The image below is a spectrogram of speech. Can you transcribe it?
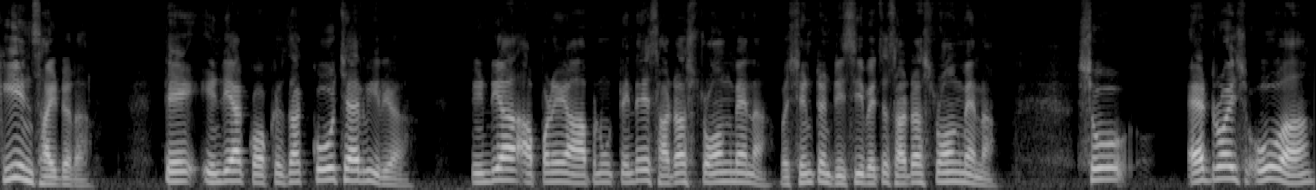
ਕੀ ਇਨਸਾਈਡਰ ਆ ਤੇ ਇੰਡੀਆ ਕਾਕਸ ਦਾ ਕੋ-ਚੇਅਰ ਵੀ ਰਿਹਾ। ਇੰਡੀਆ ਆਪਣੇ ਆਪ ਨੂੰ ਕਹਿੰਦੇ ਸਾਡਾ ਸਟਰੋਂਗਮੈਨ ਆ ਵਾਸ਼ਿੰਗਟਨ ਡੀਸੀ ਵਿੱਚ ਸਾਡਾ ਸਟਰੋਂਗਮੈਨ ਆ। ਸੋ ਐਡ ਉਹ ਆ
